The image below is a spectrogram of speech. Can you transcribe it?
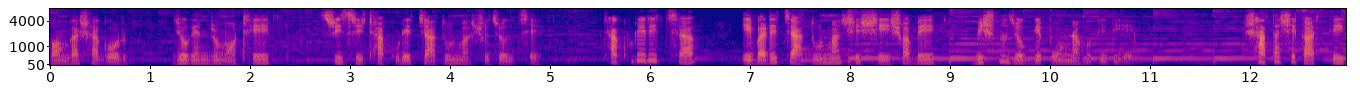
গঙ্গাসাগর, যোগেন্দ্র মঠে শ্রী শ্রী ঠাকুরের চাতুর্মাস্য চলছে। ঠাকুরের ইচ্ছা এবারে চাতুর্মাসের শেষ হবে বিষ্ণুযজ্ঞে পূর্ণাহুতি দিয়ে। সাতাশে কার্তিক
